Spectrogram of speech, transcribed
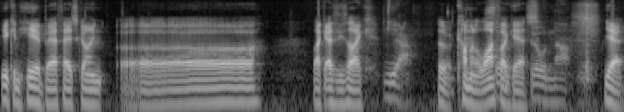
you can hear Bearface going, uh, like as he's like Yeah. sort of coming to life, Sort I guess. Building up. Yeah.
